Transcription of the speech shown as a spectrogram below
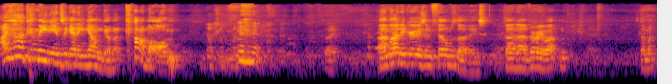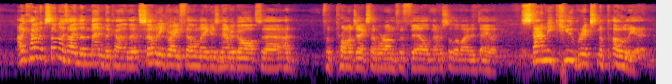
I've heard comedians are getting younger, but come on. so, uh, my degree is in film studies. Done uh, very well. Done well. I kind of sometimes I lament the kind of that so many great filmmakers never got uh, for projects that were unfulfilled, never saw the light of day. Like Stanley Kubrick's Napoleon,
